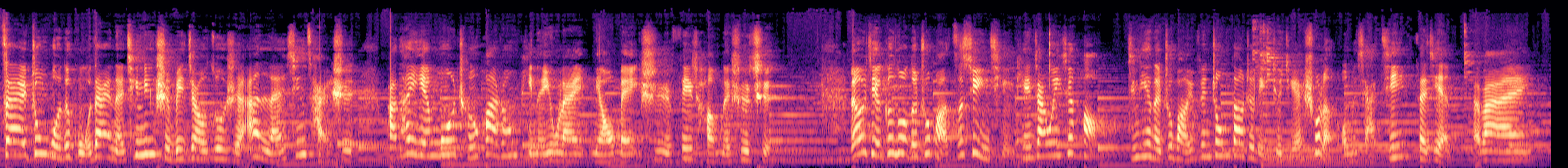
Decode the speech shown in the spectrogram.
在中国的古代呢，青金石被叫做是暗蓝星彩石，把它研磨成化妆品呢，用来描眉是非常的奢侈。了解更多的珠宝资讯，请添加微信号。今天的珠宝一分钟到这里就结束了，我们下期再见，拜拜。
